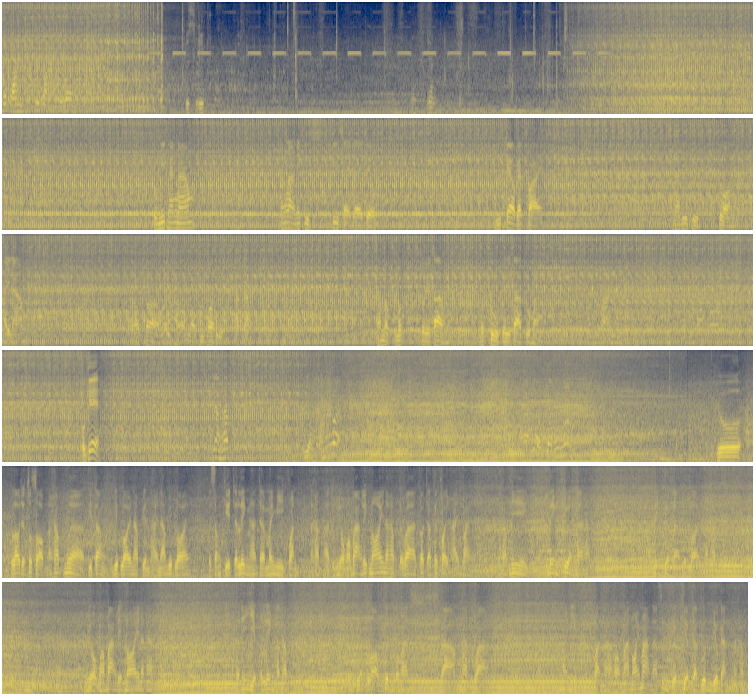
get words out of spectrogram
เช็คแอมเช็คแอมที่ว่าไปเลยดูสิยังตรงนี้แทงน้ำข้างล่างนี่คือที่ใส่ไดเซลอันนี้แก้วแบ็คไฟและนี่คือกรอง น้ำแล้วก็ไปขอเราที่ท่อดูดอากาศสำหรับรถโตโยต้ารถตู้โตโยต้าตัวใหม่โอเคยังครับเยี่ยมครับอย่าไปนั่งดู เราจะทดสอบนะครับเมื่อติดตั้งเรียบร้อยนะเปลี่ยนถ่ายน้ำเรียบร้อยจะสังเกตจะเร่งนะฮะจะไม่มีควันนะครับ อาจจะมีออกมาบ้างเล็กน้อยนะครับ แต่ว่าก็จะค่อยๆหายไปนะครับ นี่เร่งเครื่องนะฮะเร่งเครื่องแล้วเรียบร้อยนะครับ มีออกมาบ้างเล็กน้อยนะฮะตอนนี้เหยียบคันเร่งนะครับเครื่องรอบขึ้นประมาณสามพันกว่า วันนะออกมาน้อยมากนะซึ่งเปรียบเทียบจากรุ่นเดียวกันนะครับ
